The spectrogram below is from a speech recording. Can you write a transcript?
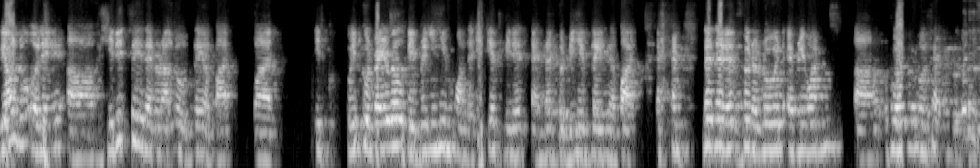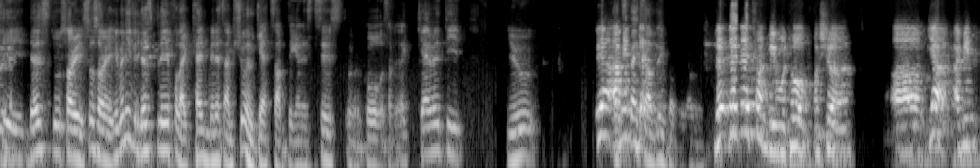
we all know Ole, uh, he did say that Ronaldo will play a part, but it, it could very well be bringing him on the 80th minute and that could be him playing a part. And then that is going to ruin everyone's, uh, whoever was having Even if he does do, sorry, so sorry, even if he does play for like 10 minutes, I'm sure he'll get something and assist or a goal or something. Like guaranteed, you yeah, I mean, that, that, that, that's what we would hope for sure. Uh, yeah, I mean,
